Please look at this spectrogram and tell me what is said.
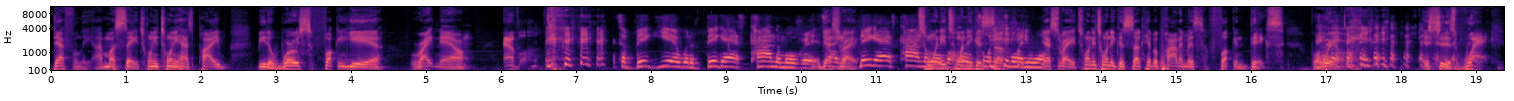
Definitely, I must say, 2020 has probably be the worst fucking year right now ever. It's a big year with a big ass condom over it. It's That's like right. Big ass condom 2020 could suck. 2021. That's right. 2020 could suck hippopotamus fucking dicks for real. this shit is whack.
